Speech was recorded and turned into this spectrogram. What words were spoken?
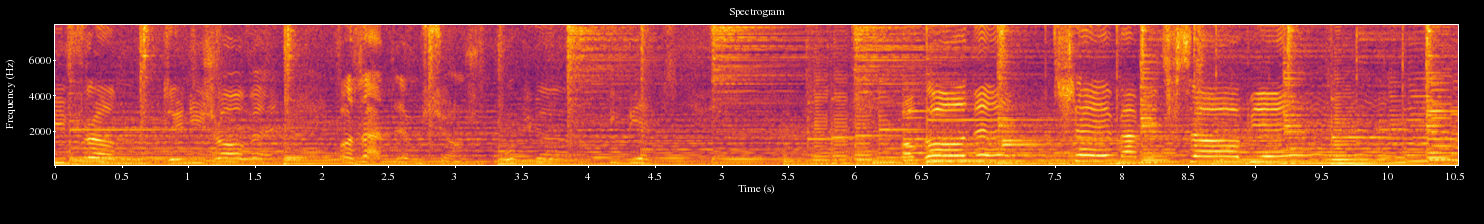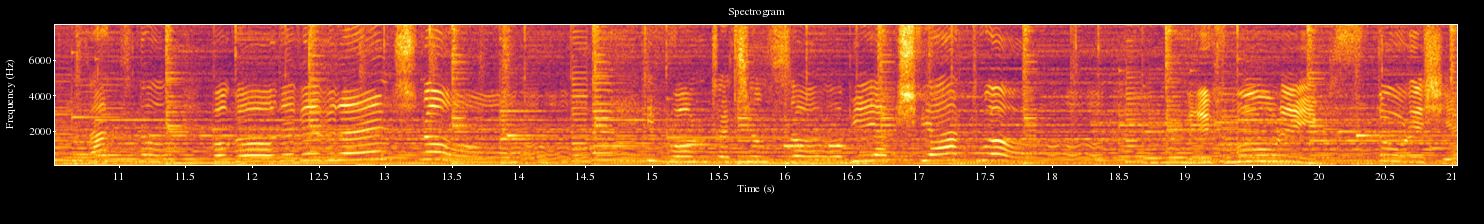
i fronty niżowe poza tym wciąż głupio i biednie. sobie prywatną pogodę wewnętrzną i włączać ją sobie jak światło, gdy chmury i bzdury się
